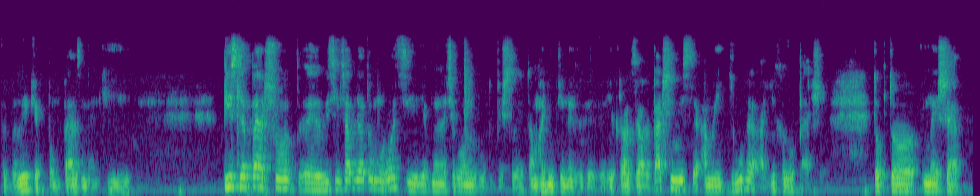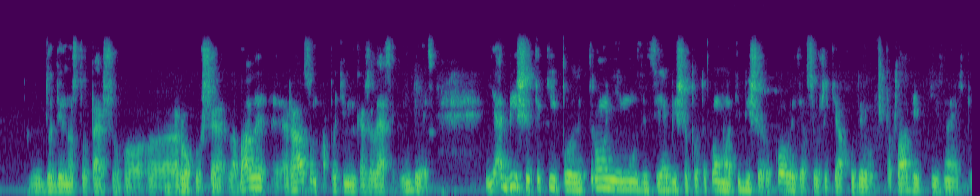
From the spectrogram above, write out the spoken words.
велике, помпезне. І після першого, е, в 89-му році, як ми на червону руту пішли, там гадюкіни е, якраз взяли перше місце, а ми друге, а їхало перше. Тобто ми ще до 91-го е, року ще лабали е, разом, а потім він каже: Лесик, ну дивись. Я більше такий по електронній музиці, я більше по такому, а ти більше роковець, я все життя ходив в патлати, такі, знаєш, до,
